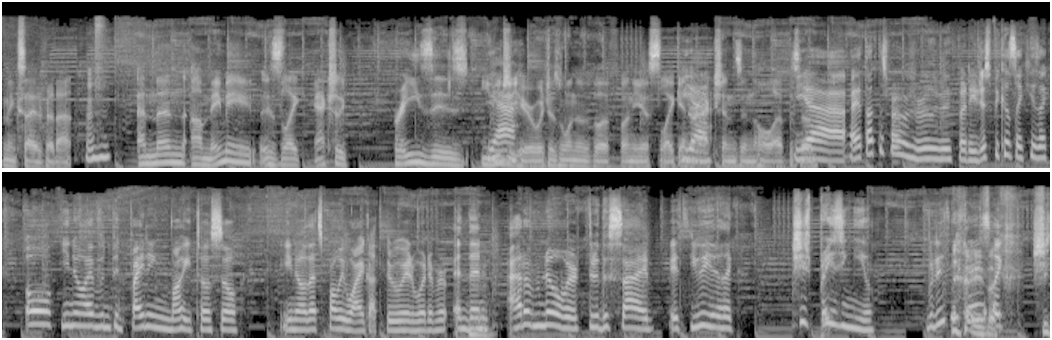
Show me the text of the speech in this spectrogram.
I'm excited for that. Mhm. And then uh, Mei Mei is like actually praises Yuji Yeah. here, which is one of the funniest like Yeah. interactions in the whole episode. Yeah, I thought this part was really, really funny. Just because, like, he's like, "Oh, you know, I haven't been fighting Mahito, so, you know, that's probably why I got through it, or whatever." And then Mm-hmm. out of nowhere, through the side, it's you. You're like, "She's praising you." What did he say? He's like, like, she,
